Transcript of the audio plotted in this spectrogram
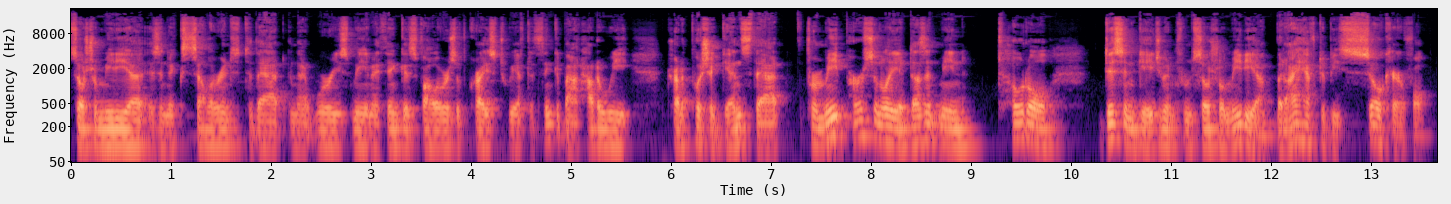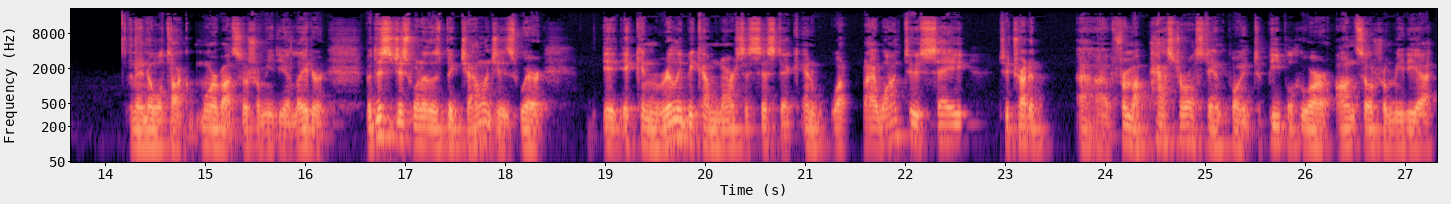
social media is an accelerant to that and that worries me and i think as followers of christ we have to think about how do we try to push against that for me personally it doesn't mean total disengagement from social media, but I have to be so careful. And I know we'll talk more about social media later, but this is just one of those big challenges where it, it can really become narcissistic. And what I want to say to try to uh, from a pastoral standpoint to people who are on social media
